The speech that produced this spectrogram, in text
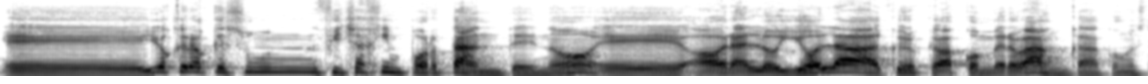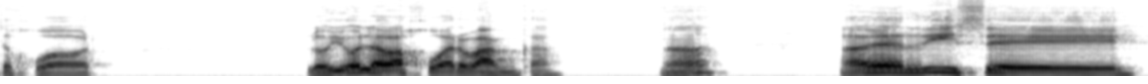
Eh, yo creo que es un fichaje importante, ¿no? Eh, ahora, Loyola creo que va a comer banca con este jugador. Loyola va a jugar banca. ¿ah? A ver, dice.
